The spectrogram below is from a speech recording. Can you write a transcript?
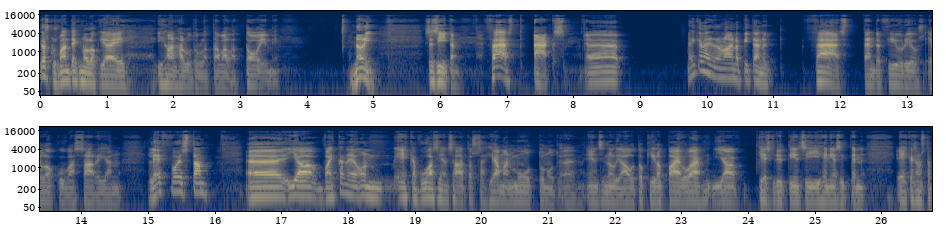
Joskus vaan teknologia ei ihan halutulla tavalla toimi. No niin, se siitä. Fast X. Öö, meikäläinen on aina pitänyt Fast and the Furious elokuvasarjan leffoista. Ja vaikka ne on ehkä vuosien saatossa hieman muuttunut, ensin oli autokilpailua ja keskityttiin siihen ja sitten ehkä semmoista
